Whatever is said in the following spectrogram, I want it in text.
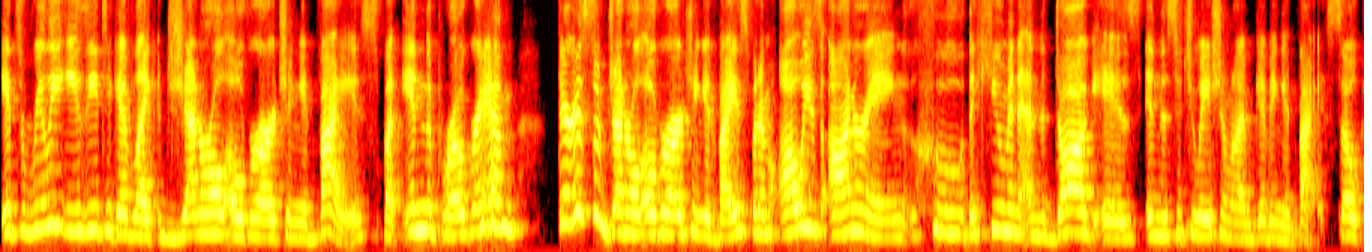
it's really easy to give like general overarching advice, but in the program, there is some general overarching advice, but I'm always honoring who the human and the dog is in the situation when I'm giving advice. So,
